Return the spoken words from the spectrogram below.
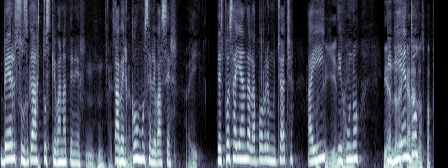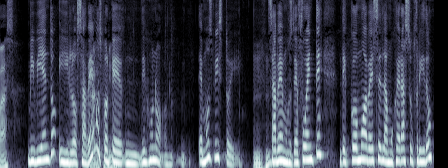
ver sus gastos que van a tener. ujú, A ver. ¿cómo se le va a hacer? Ahí, Después ahí anda la pobre muchacha. Ahí dijo ahí, uno, viviendo, a los papás. viviendo, y lo sabemos porque amigos. mm, dijo uno, hemos visto y sabemos de fuente de cómo a veces la mujer ha sufrido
